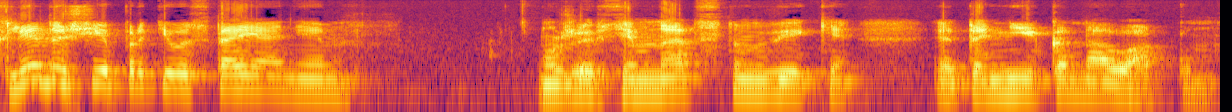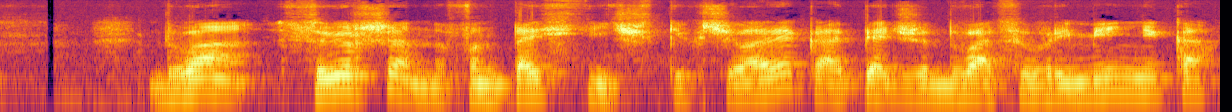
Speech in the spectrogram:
Следующее противостояние уже в 17 веке – это Никон Авакум. Два совершенно фантастических человека, опять же, два современника,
